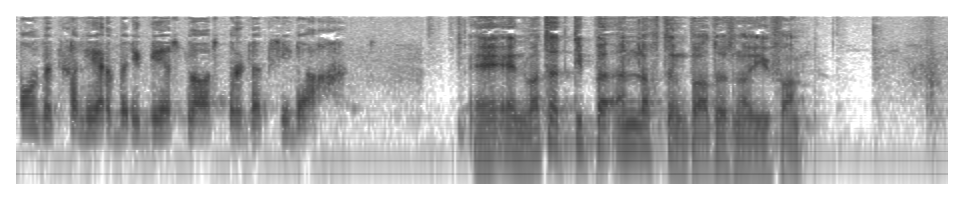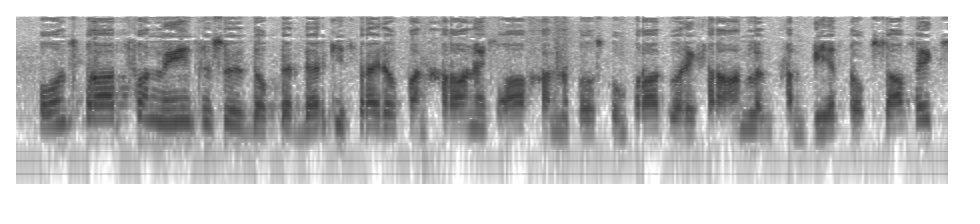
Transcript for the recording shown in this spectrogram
ons het geleer by die beesplaas produksiedag. En, en watter tipe inligting praat ons nou hiervan? Ons praat van mense soos Dr Dirkie Strydom van Graan SA gaan met ons kom praat oor die verhandeling van beeste op Safex.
